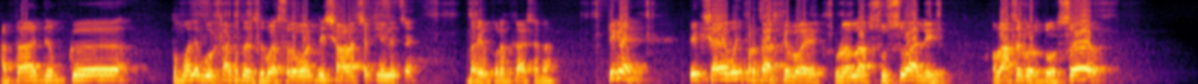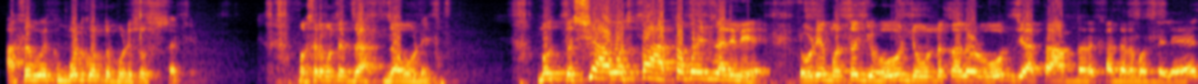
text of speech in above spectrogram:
आता नेमकं तुम्हाला गोष्ट आठवत असेल सर्वांनी शाळा शिकलेलीच आहे. दहावीपर्यंत का ना ठीक आहे? एक शाळेमध्ये प्रथा असते बघा एक कुणाला सुसू आली आपण असं करतो सर असं एक बोट करतो पुढे सुसूसाठी. मग सर म्हणतात जा जाऊ नये. मग तशी अवस्था आतापर्यंत झालेली आहे. एवढे मतं घेऊन निवडणुका लढवून जे आता आमदार खासदार बनलेले आहेत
